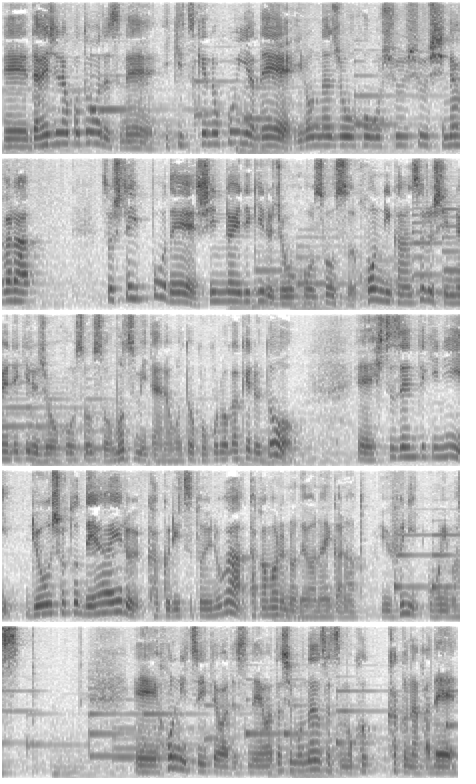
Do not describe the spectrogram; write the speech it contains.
えー、大事なことはですね行きつけの本屋でいろんな情報を収集しながらそして一方で信頼できる情報ソース本に関する信頼できる情報ソースを持つみたいなことを心がけると、えー、必然的に良書と出会える確率というのが高まるのではないかなというふうに思います。えー、本についてはですね私も何冊も書く中で、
